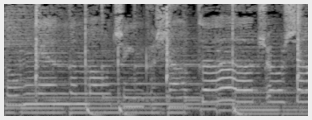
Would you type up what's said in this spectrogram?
童年的梦境，可笑的就像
